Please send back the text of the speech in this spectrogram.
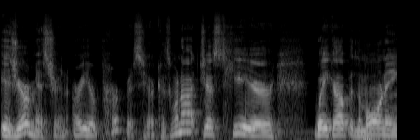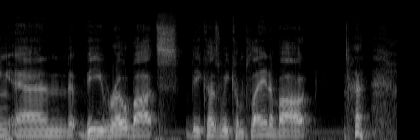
is your mission or your purpose here? Because we're not just here, wake up in the morning and be robots because we complain about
